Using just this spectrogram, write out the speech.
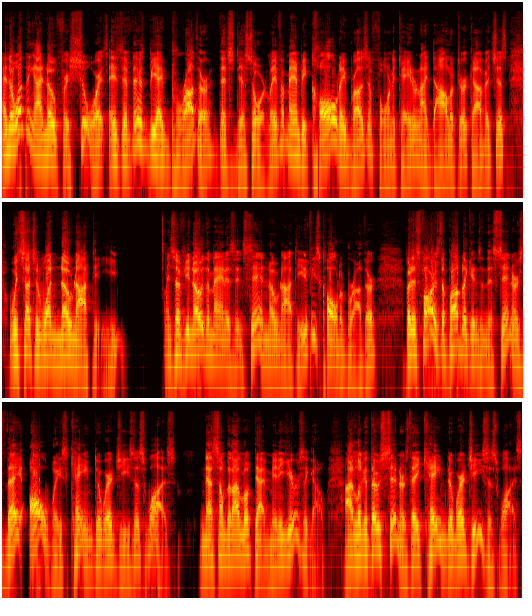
And the one thing I know for sure is, is if there be a brother that's disorderly, if a man be called a brother, a fornicator, an idolater, covetous, with such an one know not to eat, and so if you know the man is in sin, know not to eat, if he's called a brother. But as far as the publicans and the sinners, they always came to where Jesus was. And that's something I looked at many years ago. I look at those sinners. They came to where Jesus was.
